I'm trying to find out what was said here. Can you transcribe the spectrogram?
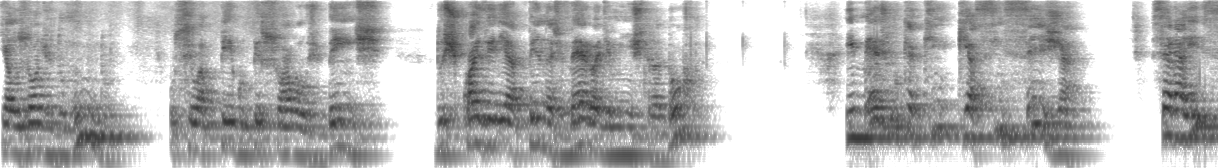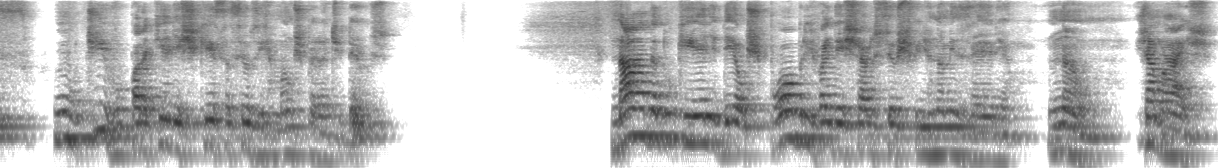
e aos olhos do mundo o seu apego pessoal aos bens, dos quais ele é apenas mero administrador? E mesmo que, aqui, que assim seja, será isso um motivo para que ele esqueça seus irmãos perante Deus? Nada do que ele dê aos pobres vai deixar os seus filhos na miséria. Não, jamais.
